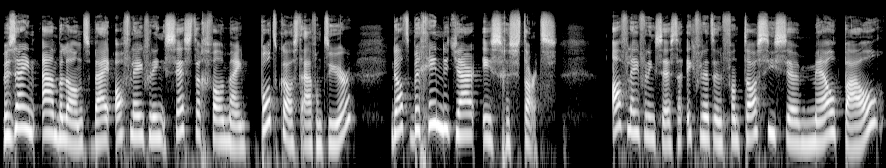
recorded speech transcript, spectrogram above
We zijn aanbeland bij aflevering 60 van mijn podcastavontuur. Dat begin dit jaar is gestart. Aflevering 60, ik vind het een fantastische mijlpaal.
